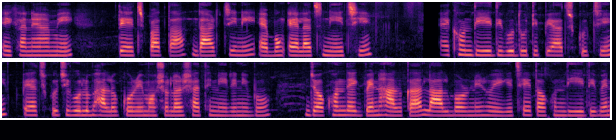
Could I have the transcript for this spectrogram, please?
এখানে আমি তেজপাতা, দারচিনি এবং এলাচ নিয়েছি। এখন দিয়ে দিব দুটি পেঁয়াজ কুচি। পেঁয়াজ কুচিগুলো ভালো করে মশলার সাথে নেড়ে নিব। যখন দেখবেন হালকা লাল বর্ণের হয়ে গেছে, তখন দিয়ে দিবেন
